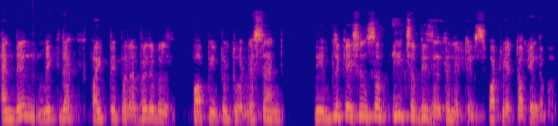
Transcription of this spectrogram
and then make that white paper available for people to understand the implications of each of these alternatives, what we are talking about.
